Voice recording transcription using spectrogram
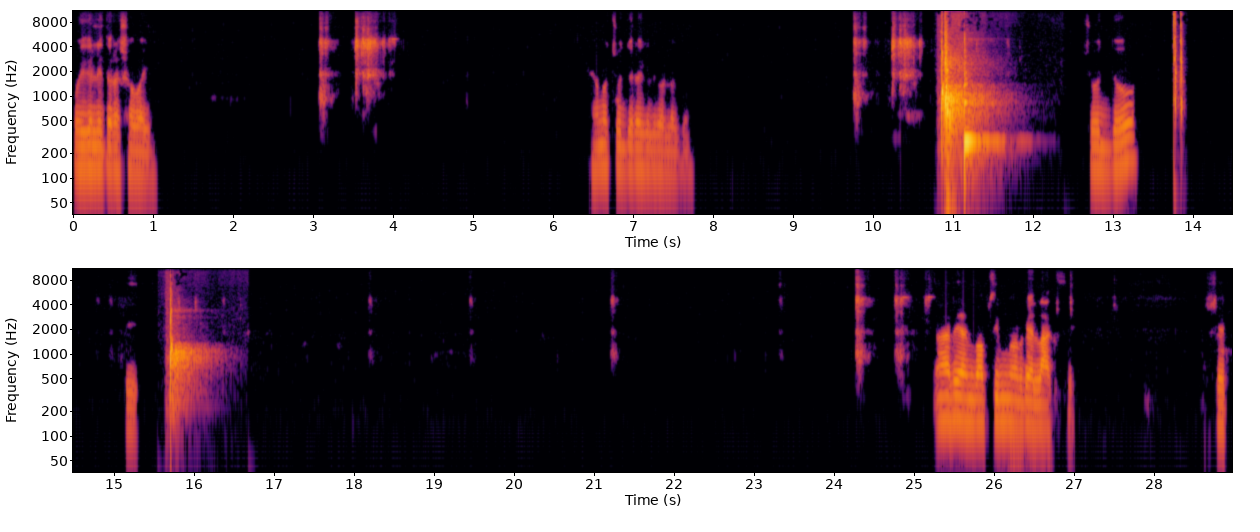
হয়ে গেলি তোরা সবাই। এখনও চোদ্দটা কিল করা লাগবে চোদ্দ এ- আরে আমি ভাবছি মনে হয় ওর গায়ে লাগছে সেট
